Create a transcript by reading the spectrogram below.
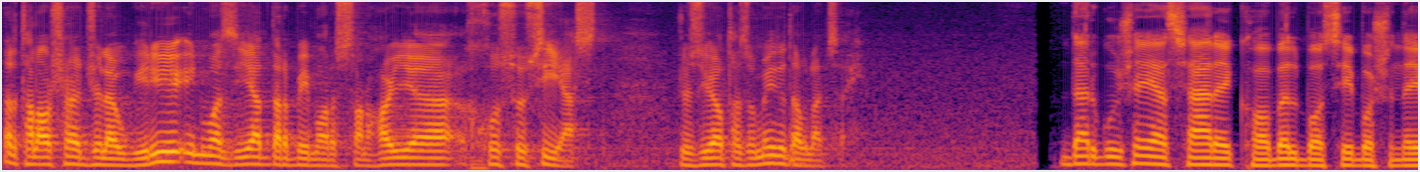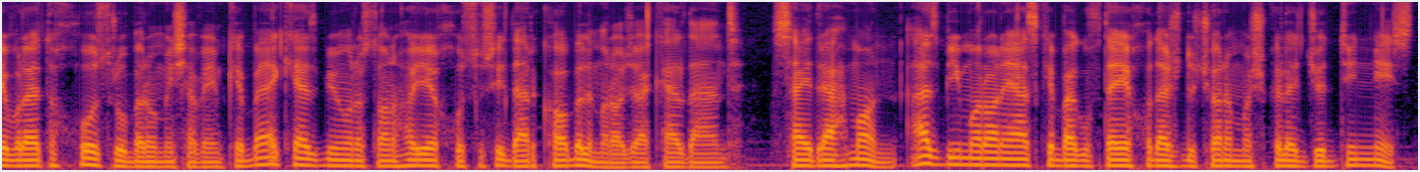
در تلاش جلوگیری این وضعیت در بیمارستانهای خصوصی است. جزئیات از امید دولت در گوشه از شهر کابل با سه باشنده ولایت خوست روبرو می شویم که به یکی از های خصوصی در کابل مراجعه کردند. سید رحمان از بیمارانی است که به گفته خودش دچار مشکل جدی نیست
